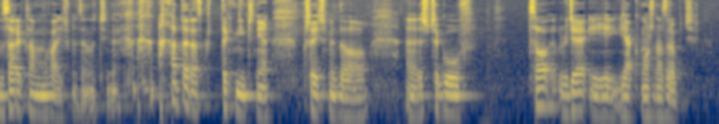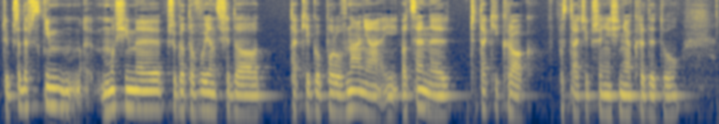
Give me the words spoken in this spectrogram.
Zareklamowaliśmy ten odcinek. A teraz technicznie przejdźmy do e, szczegółów, co, gdzie i jak można zrobić. Czyli przede wszystkim musimy, przygotowując się do takiego porównania i oceny, czy taki krok postaci przeniesienia kredytu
